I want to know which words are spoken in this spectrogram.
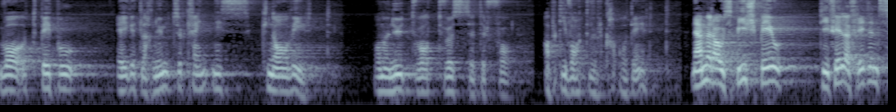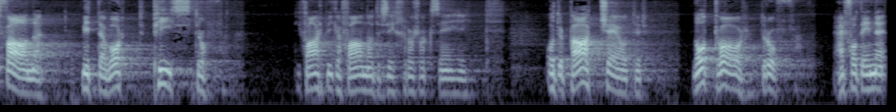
wo die Bibel eigentlich nicht mehr zur Kenntnis genommen wird, wo man nichts wissen davon. Aber die Worte wirken auch dort. Nehmen wir als Beispiel die vielen Friedensfahnen mit dem Wort Peace drauf. Die farbigen Fahnen, die ihr sicher auch schon gesehen habt. Oder Pace oder Notwar drauf. Wer von denen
